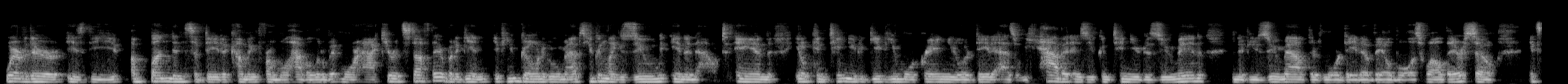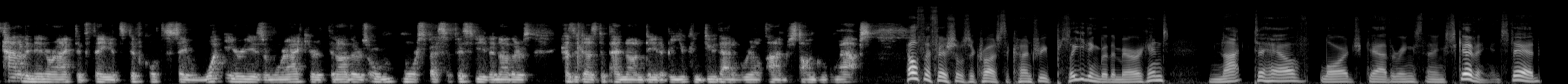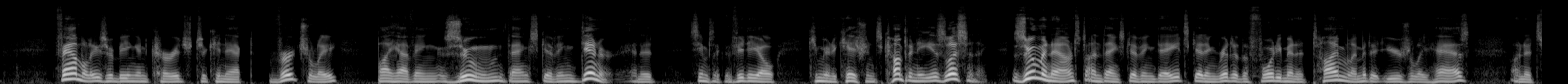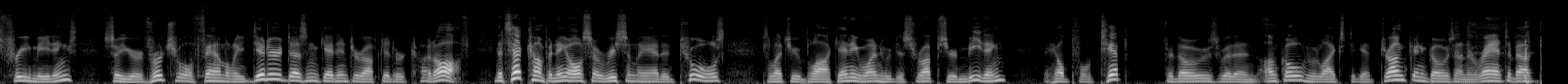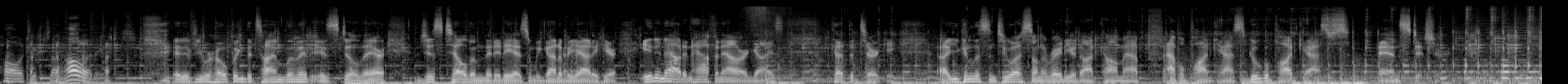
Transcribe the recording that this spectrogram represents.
wherever there is the abundance of data coming from, we'll have a little bit more accurate stuff there. But again, if you go into Google Maps, you can like zoom in and out, and it'll continue to give you more granular data as we have it as you continue to zoom in. And if you zoom out, there's more data available as well there. So it's kind of an interactive thing. It's difficult to say what areas are more accurate than others or more specificity than others because it does depend on data, but you can do that in real time just on Google Maps. Health officials across the country pleading with Americans not to have large gatherings Thanksgiving. Instead, families are being encouraged to connect virtually by having Zoom Thanksgiving dinner, and it seems like the video communications company is listening. Zoom announced on Thanksgiving Day it's getting rid of the 40 minute time limit it usually has on its free meetings, so your virtual family dinner doesn't get interrupted or cut off. The tech company also recently added tools to let you block anyone who disrupts your meeting a helpful tip for those with an uncle who likes to get drunk and goes on a rant about politics on holidays. And if you were hoping the time limit is still there, just tell them that it is, and we got to be out of here. In and out in half an hour, guys. Cut the turkey. Uh, you can listen to us on the radio.com app, Apple Podcasts, Google Podcasts, and Stitcher.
